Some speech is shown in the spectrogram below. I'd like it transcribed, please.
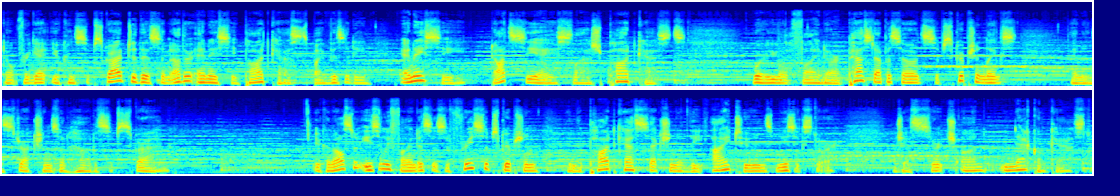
Don't forget you can subscribe to this and other NAC podcasts by visiting nac.ca slash podcasts, where you'll find our past episodes, subscription links, and instructions on how to subscribe. You can also easily find us as a free subscription in the podcast section of the iTunes Music Store. Just search on NACOcast.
